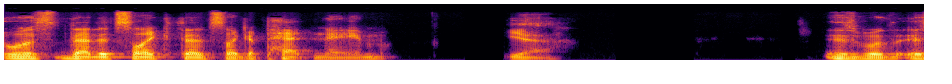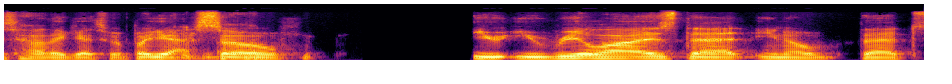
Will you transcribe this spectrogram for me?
well, it's that it's like that's like a pet name Yeah. is what is how they get to it. But yeah, so you you realize that you know that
